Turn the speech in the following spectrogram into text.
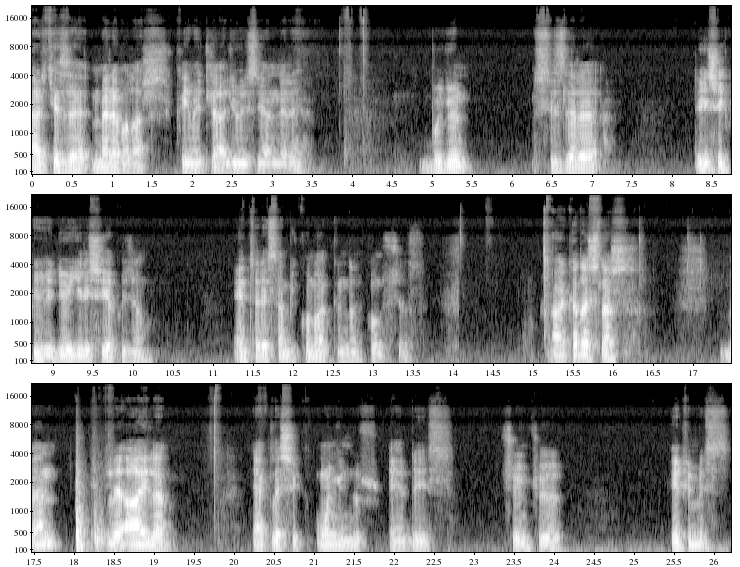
Herkese merhabalar kıymetli Aliyo izleyenleri. Bugün sizlere değişik bir video girişi yapacağım. Enteresan bir konu hakkında konuşacağız. Arkadaşlar ben ve ailem yaklaşık 10 gündür evdeyiz. Çünkü hepimiz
